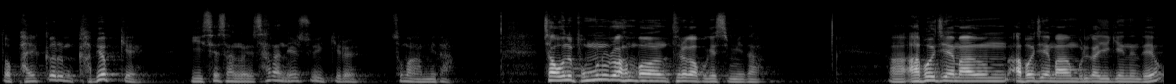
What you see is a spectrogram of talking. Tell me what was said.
또 발걸음 가볍게 이 세상을 살아낼 수 있기를 소망합니다. 자, 오늘 본문으로 한번 들어가 보겠습니다. 아, 버지의 마음, 아버지의 마음 우리가 얘기했는데요.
